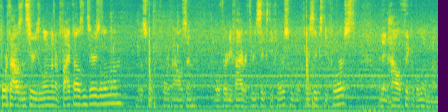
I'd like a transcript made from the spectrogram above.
4000 series aluminum or 5000 series aluminum. Let's go for 4000. 035 or 364, so we'll go 364s. And then how thick of aluminum?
